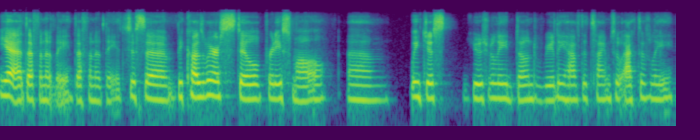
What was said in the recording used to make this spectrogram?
Yeah, definitely, definitely. It's just uh, because we're still pretty small. Um, we just usually don't really have the time to actively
